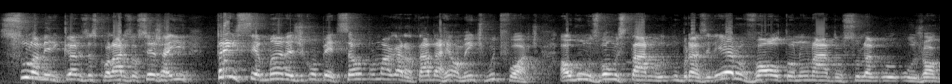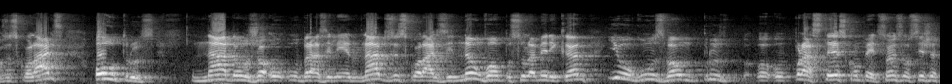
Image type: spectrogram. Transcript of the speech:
Sul-Americanos Escolares, ou seja, aí três semanas de competição para uma garotada realmente muito forte. Alguns vão estar no, no Brasileiro, voltam no nado os Jogos Escolares, outros nadam o, o, brasileiro, nadam os escolares e não vão para o sul-americano, e alguns vão para as três competições, ou seja,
